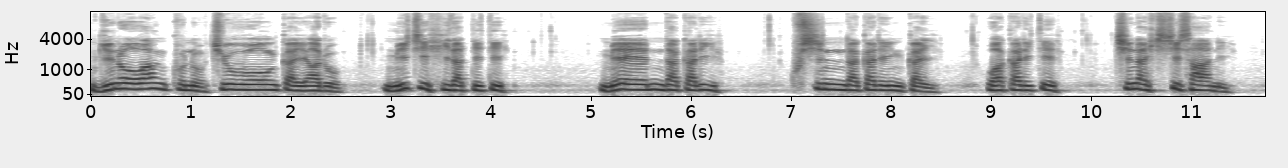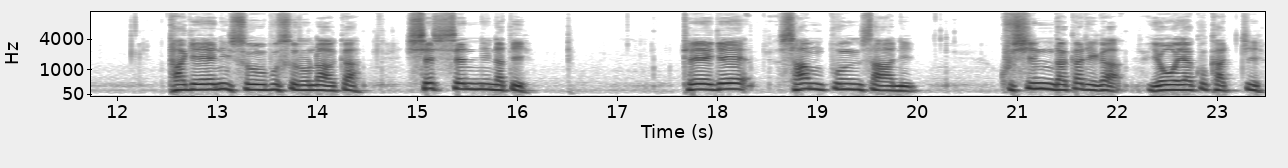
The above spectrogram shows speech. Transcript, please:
宜野湾区の中央会ある道隔てて名園だかり苦心だかりん会分かりてちな七さに多芸に数部する中接戦になって定芸三分さに苦心だかりがようやく勝ち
